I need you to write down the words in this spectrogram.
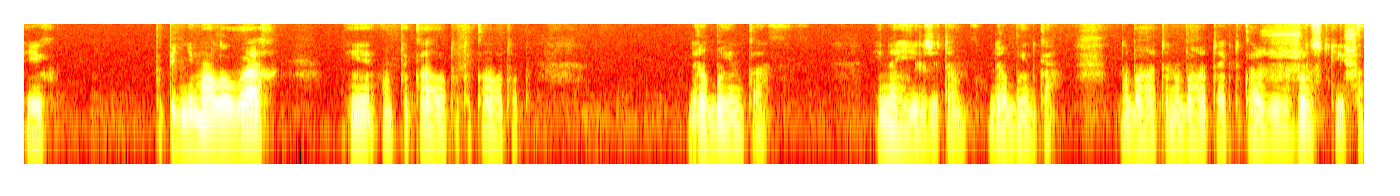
їх піднімало вверх і от така от, от така от, от драбинка. І на гільзі там драбинка. Набагато, набагато, як кажуть, жорсткіша.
